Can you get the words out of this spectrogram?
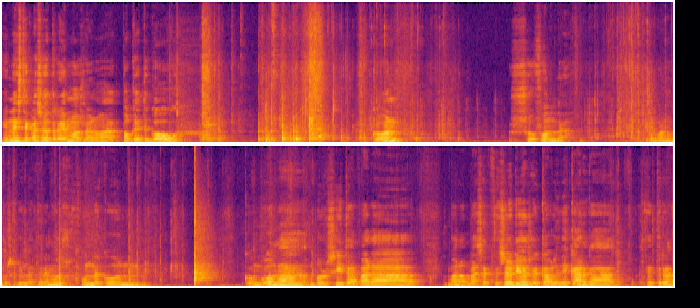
En este caso traemos la nueva Pocket Go con su funda. Que bueno, pues aquí la tenemos. Funda con, con goma, bolsita para, bueno, más accesorios, el cable de carga, etcétera.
